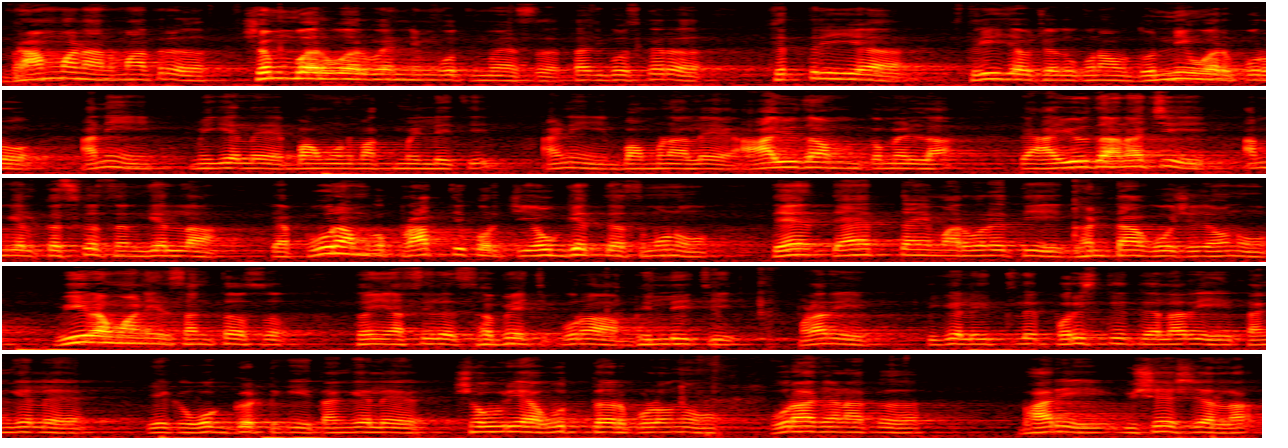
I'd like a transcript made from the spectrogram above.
ब्राह्मणान मात्र शंबर वर वेन निमगूत मेस ताजे घोसकर क्षत्रीय स्त्री जावच्या दुखून हांव दोनी वर पुरो आनी म्हगेले बामूण म्हाका मेळ्ळी ती आनी बामणाले आयुदां म्हाका मेळ्ळां त्या आयुदानाची आमगेले कसकसन गेल्ला त्या पुरो आमकां प्राप्ती करची योग्य ते आसा म्हणून तें त्याच टायमार वरे ती घंटा घोष जावन वीरवाणी सांगता असो थंय आशिल्ले सभेची पुरा भिल्लीची म्हळ्यार तिगेले इतले परिस्थिती येल्यार तांगेले एक वगट की तांगेले शौर्य उत्तर पळोवन पुराय जाणांक भारी विशेश जाला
